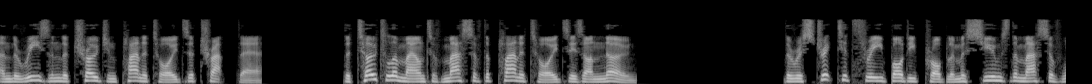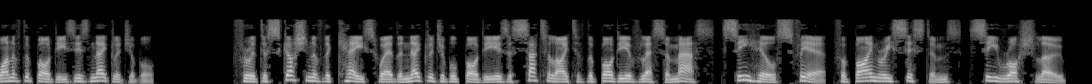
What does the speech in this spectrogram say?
and the reason the Trojan planetoids are trapped there. The total amount of mass of the planetoids is unknown. The restricted three-body problem assumes the mass of one of the bodies is negligible. For a discussion of the case where the negligible body is a satellite of the body of lesser mass, see Hill sphere. For binary systems, see Roche lobe.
